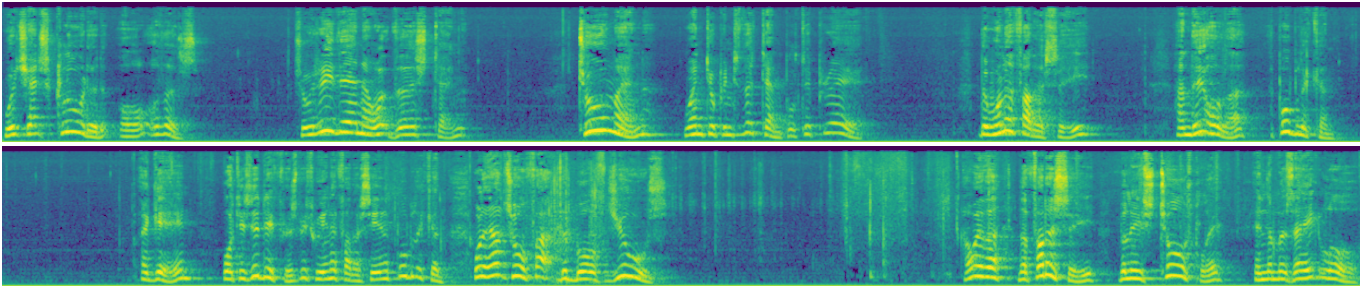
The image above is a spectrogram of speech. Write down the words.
which excluded all others. So we read there now at verse 10 Two men went up into the temple to pray. The one a Pharisee and the other a publican. Again, what is the difference between a Pharisee and a publican? Well, in actual fact, they're both Jews. However, the Pharisee believes totally in the Mosaic law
